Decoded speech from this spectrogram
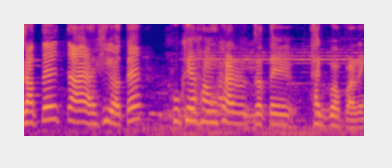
যাতে সিহঁতে সুখে সংসাৰ যাতে থাকিব পাৰে।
